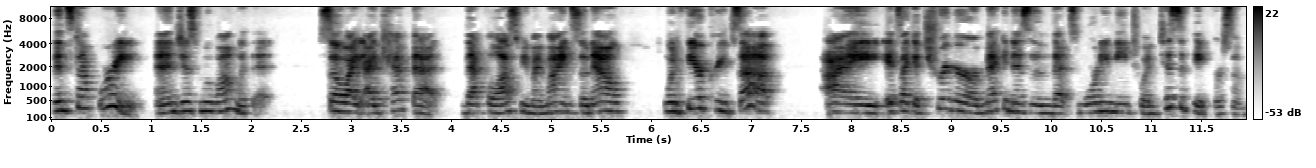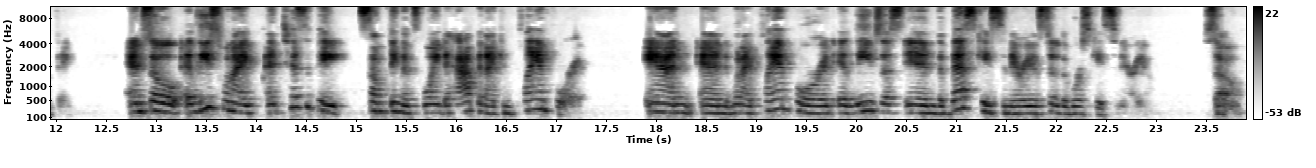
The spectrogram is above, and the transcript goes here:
then stop worrying and just move on with it. So I, I kept that that philosophy in my mind. So now when fear creeps up, I it's like a trigger or mechanism that's warning me to anticipate for something. And so at least when I anticipate something that's going to happen, I can plan for it. And and when I plan for it, it leaves us in the best case scenario instead of the worst case scenario. So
